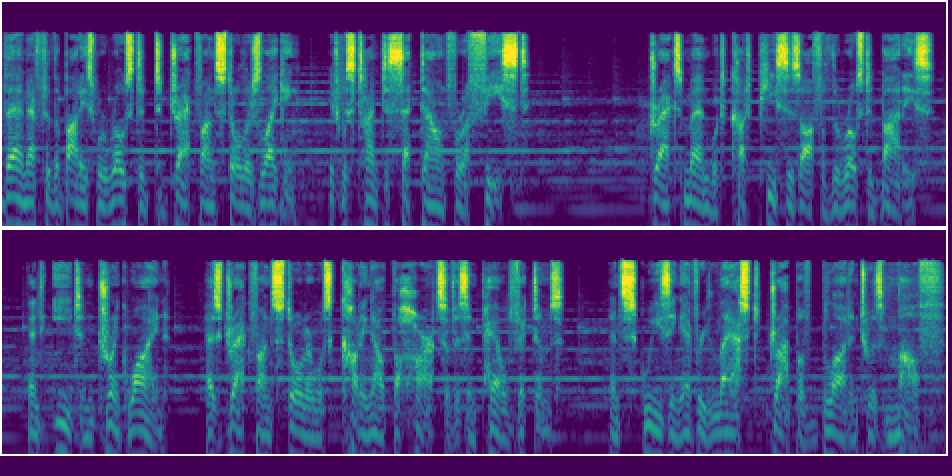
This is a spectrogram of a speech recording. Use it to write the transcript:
Then, after the bodies were roasted to Drac von Stoller's liking, it was time to set down for a feast. Drac's men would cut pieces off of the roasted bodies and eat and drink wine as Drac von Stoller was cutting out the hearts of his impaled victims and squeezing every last drop of blood into his mouth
